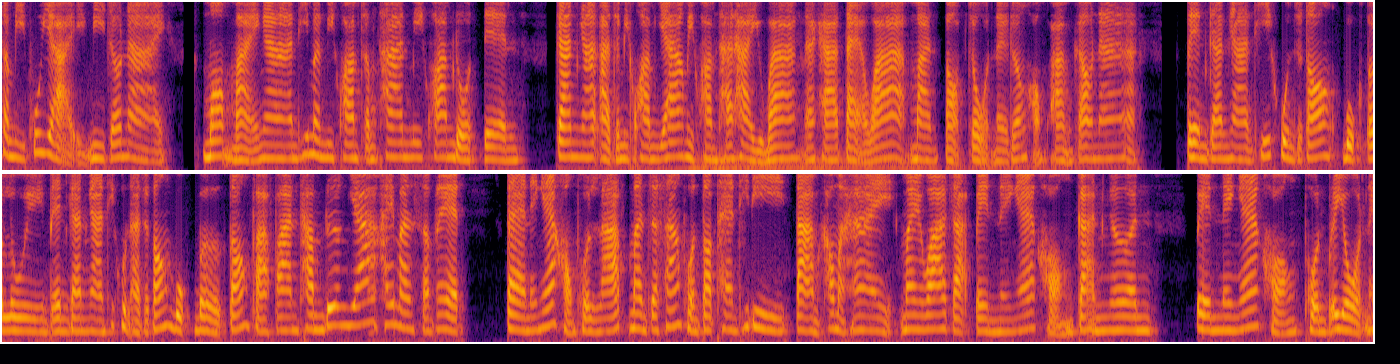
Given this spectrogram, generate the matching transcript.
จะมีผู้ใหญ่ มีเจ้านาย มอบหมายงานที่มันมีความสำคัญ มีความโดดเด่น การงานอาจจะมีความยากมีความท้าทายอยู่บ้างนะคะ แต่ว่ามันตอบโจทย์ในเรื่องของความก้าวหน้า เป็นการงานที่คุณจะต้องบุกตะลุย เป็นการงานที่คุณอาจจะต้องบุกเบิก ต้องฝ่าฟันทำเรื่องยากให้มันสำเร็จ แต่ในแง่ของผลลัพธ์ มันจะสร้างผลตอบแทนที่ดีตามเข้ามาให้ ไม่ว่าจะเป็นในแง่ของการเงิน เป็นในแง่ของผลประโยชน์ใน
